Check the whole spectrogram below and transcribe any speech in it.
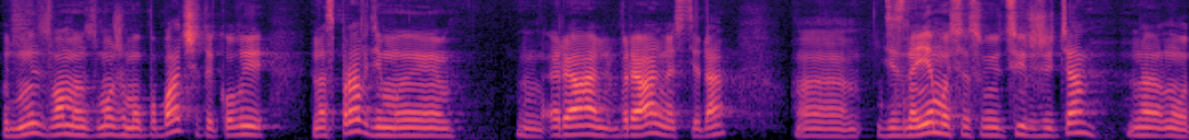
От ми з вами зможемо побачити, коли насправді ми реаль, в реальності да, е, дізнаємося свою ціль життя, на, ну,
